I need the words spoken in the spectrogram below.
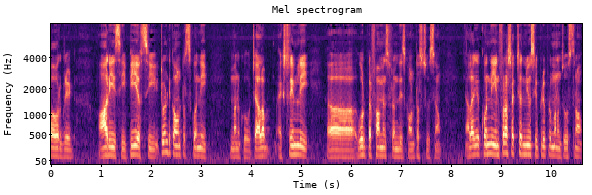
power grid REC PFC ఇటువంటి కౌంటర్స్ కొన్ని మనకు చాలా extremely good performance from these counters చూసాం. అలాగే కొన్ని ఇన్ఫ్రాస్ట్రక్చర్ న్యూస్ ఇప్పుడిప్పుడు మనం చూస్తున్నాం.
